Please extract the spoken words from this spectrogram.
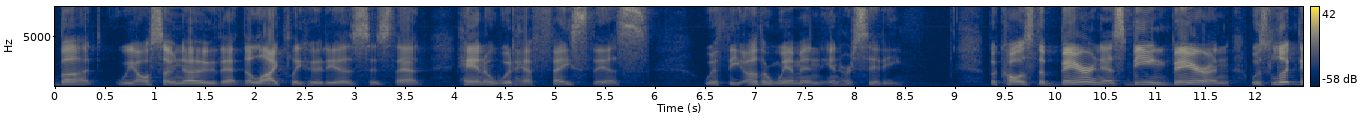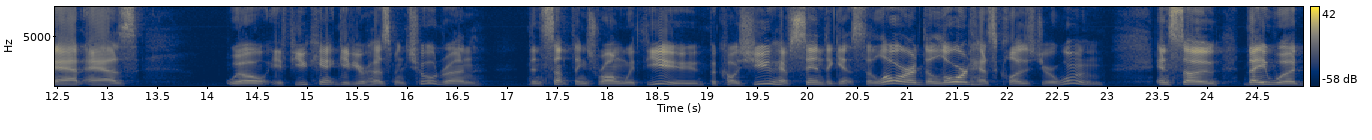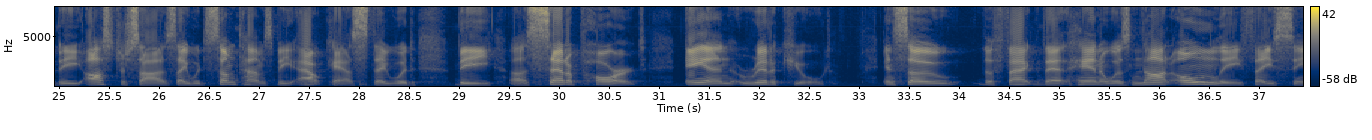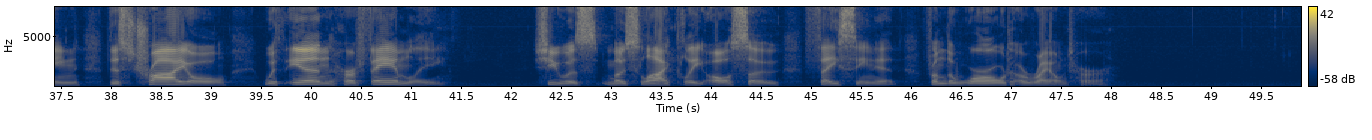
But we also know that the likelihood is, is that Hannah would have faced this with the other women in her city because the barrenness, being barren, was looked at as well, if you can't give your husband children, then something's wrong with you because you have sinned against the Lord. The Lord has closed your womb. And so they would be ostracized. They would sometimes be outcasts. They would be uh, set apart and ridiculed. And so the fact that Hannah was not only facing this trial within her family, she was most likely also facing it from the world around her.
